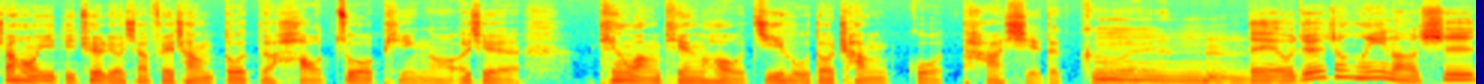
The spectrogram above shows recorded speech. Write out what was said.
张弘毅的确留下非常多的好作品哦，而且天王天后几乎都唱过他写的歌。嗯，对，我觉得张弘毅老师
